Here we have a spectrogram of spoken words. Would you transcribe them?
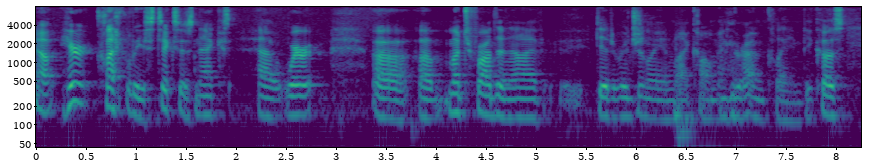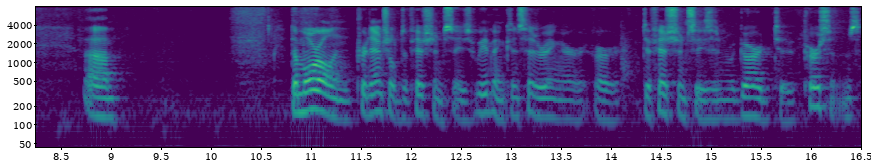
Now, here Cleckley sticks his neck uh, where uh, uh, much farther than I did originally in my common ground claim, because um, the moral and prudential deficiencies we've been considering are, are deficiencies in regard to persons,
